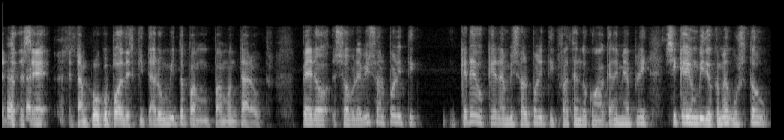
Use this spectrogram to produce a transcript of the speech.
entonces, eh, tampouco podes quitar un mito para pa montar outro pero sobre VisualPolitik creo que era en VisualPolitik facendo con Academia Play, sí que hai un vídeo que me gustou,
